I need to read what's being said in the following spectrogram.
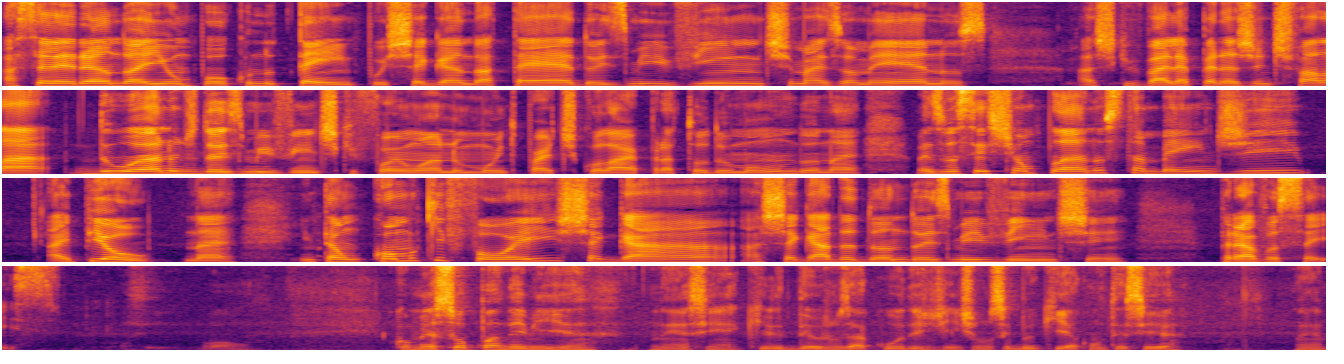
acelerando aí um pouco no tempo, chegando até 2020 mais ou menos. Acho que vale a pena a gente falar do ano de 2020, que foi um ano muito particular para todo mundo, né? Mas vocês tinham planos também de IPO, né? Então, como que foi chegar a chegada do ano 2020 para vocês? Bom, começou a pandemia, né? Assim, aquele Deus nos acuda, a gente não sabia o que ia acontecer, né?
